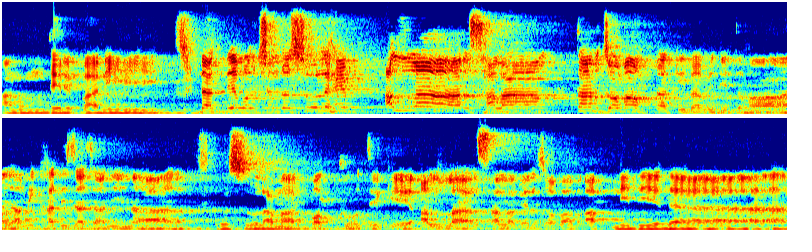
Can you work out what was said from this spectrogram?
আনন্দের পানি। ডাক দিয়ে বলছেন, রসুল, হে আল্লাহর সালাম, তার জবাবটা কীভাবে দিতে হয়? আমি খাদিজা জানি না। রসুল, আমার পক্ষ থেকে আল্লাহর সালামের জবাব আপনি দিয়ে দেন।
